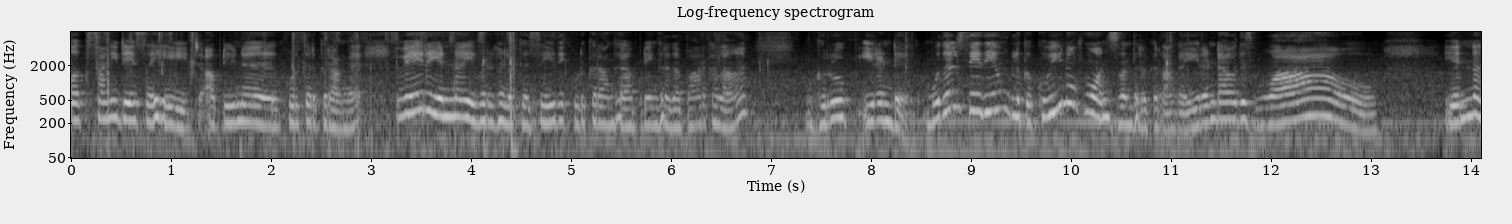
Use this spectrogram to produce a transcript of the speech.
work sunny days hate அப்படின்னு கொடுத்துருக்குறாங்க. வேறு என்ன இவர்களுக்கு செய்தி கொடுக்குறாங்க அப்படிங்கிறத பார்க்கலாம். குரூப் இரண்டு. முதல் செய்தியே உங்களுக்கு குவீன் ஆஃப் ஒன்ஸ் வந்திருக்கிறாங்க. இரண்டாவது வாவ் என்ன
